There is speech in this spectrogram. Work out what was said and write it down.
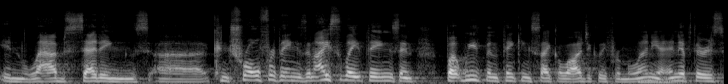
in lab settings, uh, control for things and isolate things. And, but we've been thinking psychologically for millennia. And if there's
